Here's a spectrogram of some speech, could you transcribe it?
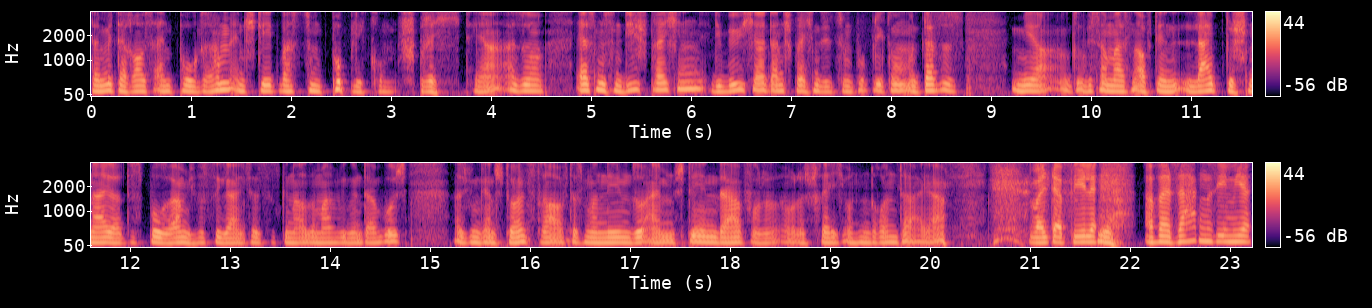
damit daraus ein Programm entsteht, was zum Publikum spricht. Ja, also erst müssen die sprechen, die Bücher, dann sprechen sie zum Publikum und das ist mir gewissermaßen auf den Leib geschneidertes Programm. Ich wusste gar nicht, dass ich das genauso mache wie Günter Busch. Also ich bin ganz stolz drauf, dass man neben so einem stehen darf oder, oder schräg unten drunter, ja. Walter Pehle, ja. aber sagen Sie mir,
